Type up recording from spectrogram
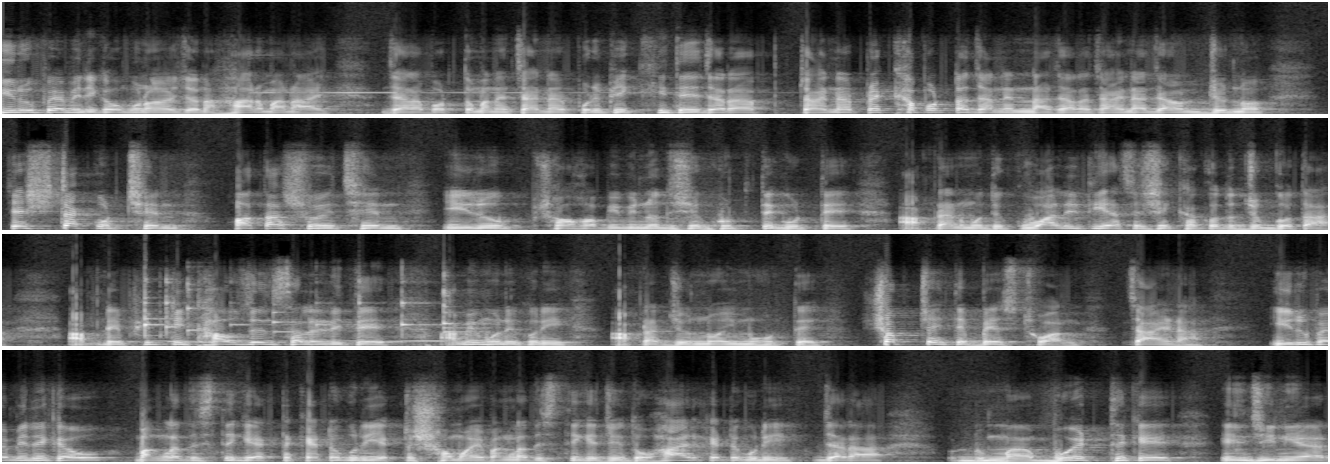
ইউরোপে আমেরিকাও মনে হয় যেন হার মানায়, যারা বর্তমানে চায়নার পরিপ্রেক্ষিতে, যারা চায়নার প্রেক্ষাপটটা জানেন না, যারা চায়না যাওয়ার জন্য চেষ্টা করছেন, হতাশ হয়েছেন, ইউরোপ সহ বিভিন্ন দেশে ঘুরতে ঘুরতে আপনার মধ্যে কোয়ালিটি আছে, শিক্ষাগত যোগ্যতা, আপনি ফিফটি থাউজেন্ড স্যালারিতে আমি মনে করি আপনার জন্য এই মুহূর্তে সবচাইতে বেস্ট ওয়ান চায়না। ইউরোপ, আমেরিকাও বাংলাদেশ থেকে একটা ক্যাটাগরি, একটা সময় বাংলাদেশ থেকে যেহেতু হায়ার ক্যাটাগরি, যারা বুয়েট থেকে ইঞ্জিনিয়ার,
